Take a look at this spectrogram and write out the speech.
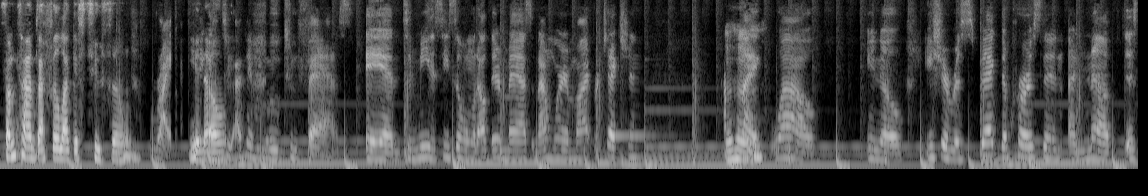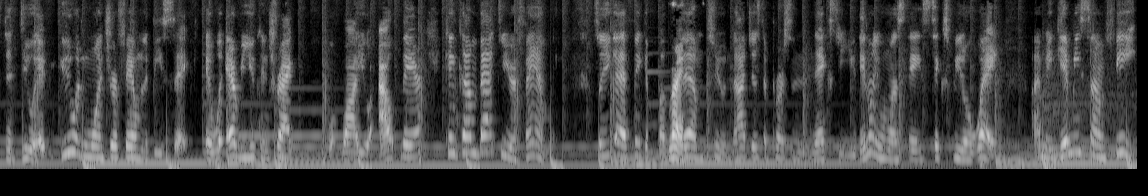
sometimes i feel like it's too soon right. you I know? too, i think we move too fast. And to me to see someone without their mask and i'm wearing my protection i'm mm-hmm. like wow you know, you should respect the person enough just to do it. You wouldn't want your family to be sick, and whatever you contract while you're out there can come back to your family. So you got to think about right. them too, not just the person next to you. They don't even want to stay six feet away. I mean, give me some feet,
